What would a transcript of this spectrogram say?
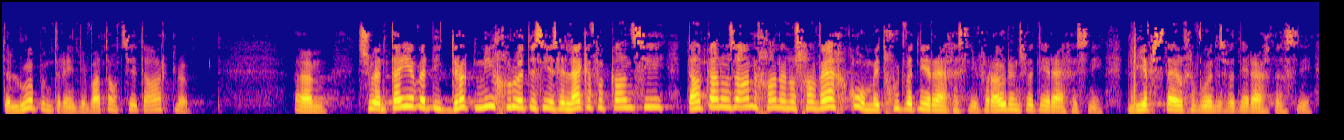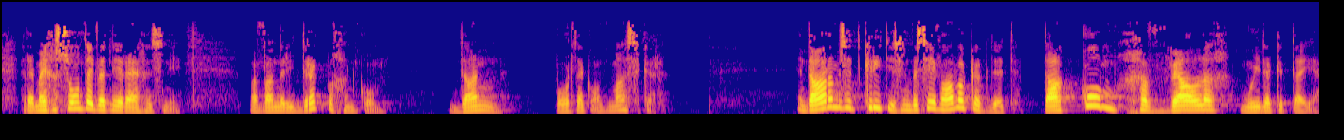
te loop omtrent nie, wat nog sê te hardloop. Ehm um, so in tye wat die druk nie groot is nie, is 'n lekker vakansie, dan kan ons aangaan en ons gaan wegkom met goed wat nie reg is nie, verhoudings wat nie reg is nie, leefstyl gewoontes wat nie reg is nie, my gesondheid wat nie reg is nie. Maar wanneer die druk begin kom, dan word ek ontmasker. En daarom is dit krities en besef Habakuk dit. Daar kom geweldig moeilike tye.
